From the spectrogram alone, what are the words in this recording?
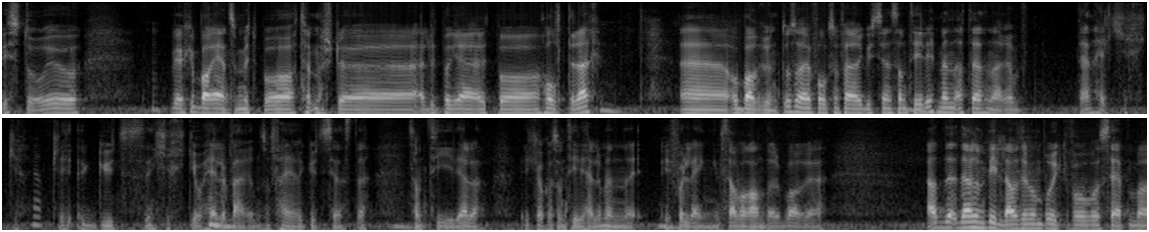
vi står jo vi er jo ikke bare en som ute på Tømmerstø eller ute på, ut på Holte der. Eh, og bare rundt oss er jo folk som feirer gudstjeneste samtidig. Men at det er, sånn der, det er en hel kirke. Ja. Guds kirke og hele Mm. verden som feirer gudstjeneste samtidig. Eller ikke akkurat samtidig heller, men i forlengelse av hverandre. Det er bare ja, det, det er et bilde av og til man bruker for å se på,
